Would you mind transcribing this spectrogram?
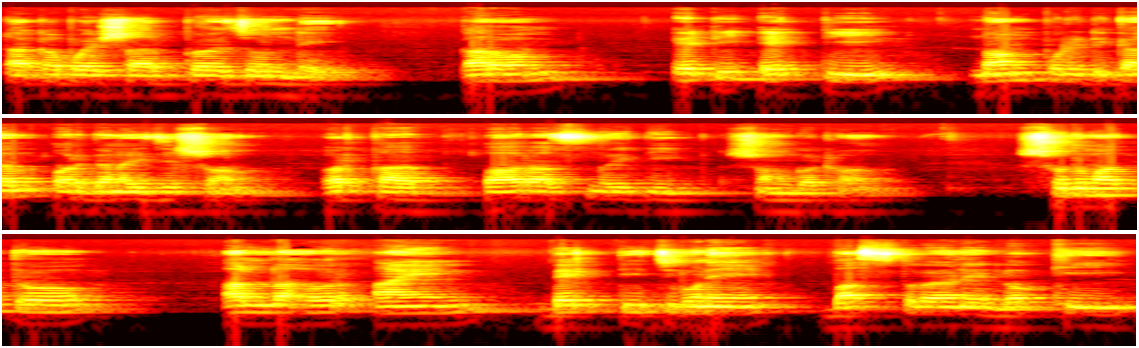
টাকা পয়সার প্রয়োজন নেই। কারণ, এটি একটি নন পলিটিক্যাল অর্গানাইজেশন অর্থাৎ অরাজনৈতিক সংগঠন। শুধুমাত্র আল্লাহর আইন ব্যক্তি জীবনে বাস্তবায়নের লক্ষ্যেই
